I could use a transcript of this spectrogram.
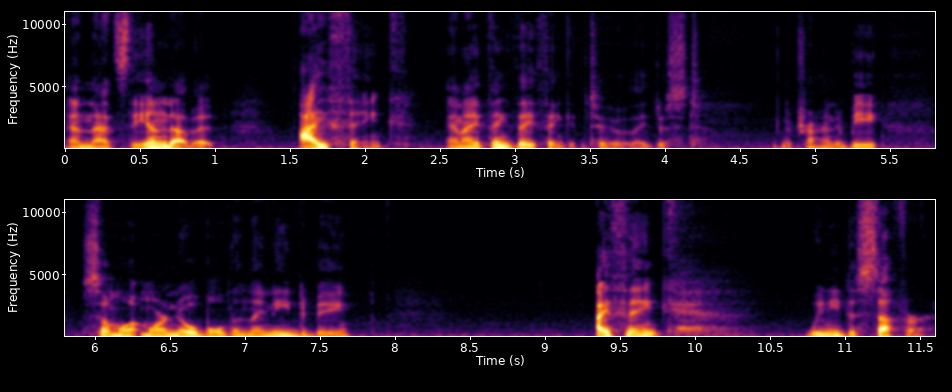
and that's the end of it, I think, and I think they think it too, they just, they're trying to be somewhat more noble than they need to be, I think we need to suffer.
